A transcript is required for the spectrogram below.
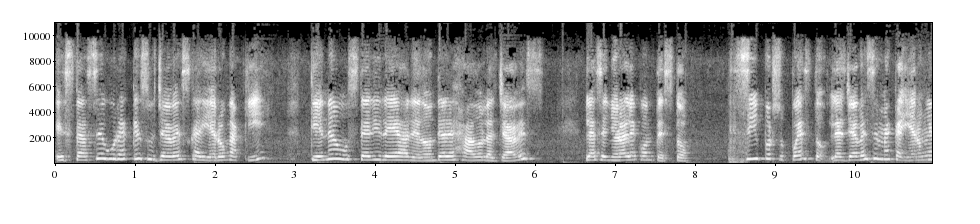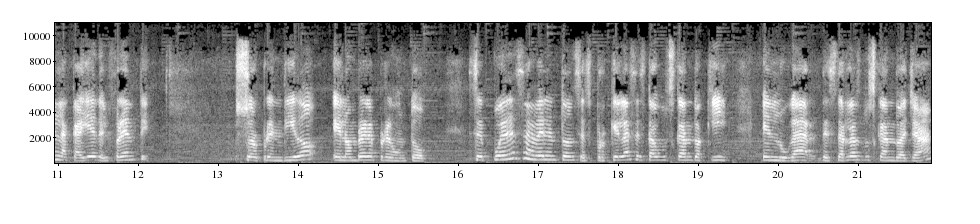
¿Está segura que sus llaves cayeron aquí? ¿Tiene usted idea de dónde ha dejado las llaves? La señora le contestó, Sí, por supuesto, las llaves se me cayeron en la calle del frente. Sorprendido, el hombre le preguntó, ¿se puede saber entonces por qué las está buscando aquí en lugar de estarlas buscando allá?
